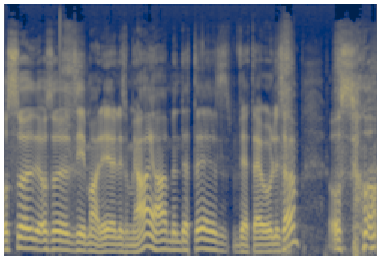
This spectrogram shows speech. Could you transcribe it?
Og så, og så sier Mari liksom ja ja, men dette vet jeg jo, liksom. Og så,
